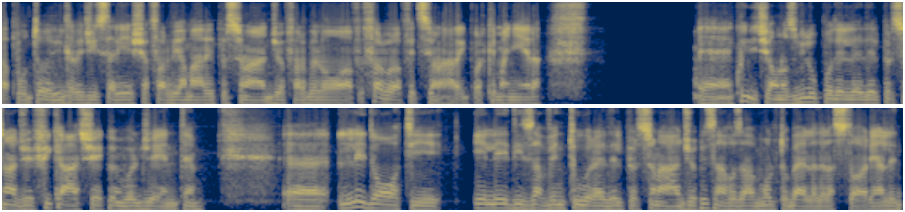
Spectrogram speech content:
appunto il regista riesce a farvi amare il personaggio, a farvelo, a farvelo affezionare in qualche maniera. Eh, quindi c'è uno sviluppo del, del, personaggio efficace e coinvolgente. Eh, le doti e le disavventure del personaggio, questa è una cosa molto bella della storia, le,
